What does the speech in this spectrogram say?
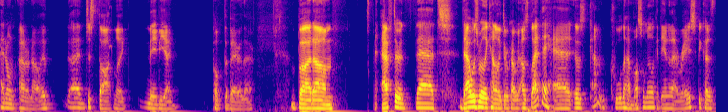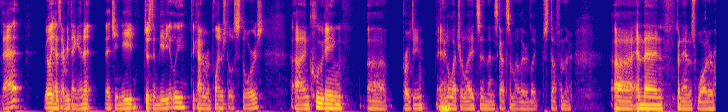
I don't, I don't know. It, I just thought like maybe I poked the bear there, but um, after that, that was really kind of like the recovery. I was glad they had. It was kind of cool to have muscle milk at the end of that race because that really has everything in it that you need just immediately to kind of replenish those stores, uh, including uh, protein and Yeah. electrolytes, and then it's got some other like stuff in there, uh, and then bananas, water.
